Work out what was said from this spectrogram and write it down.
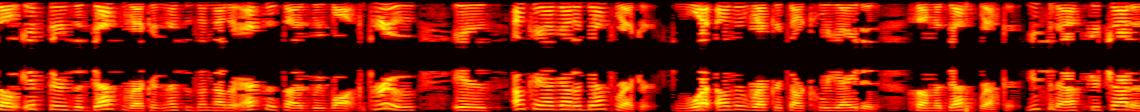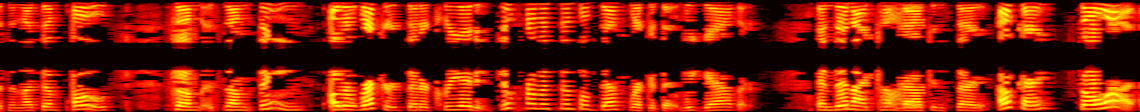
So if there's a death record, and this is another exercise we walk through, is okay, I got a death record. What other records are created from a death record? You should ask your chatters and let them post some some things, other records that are created just from a simple death record that we gather. And then I'd come back and say, okay, so what?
